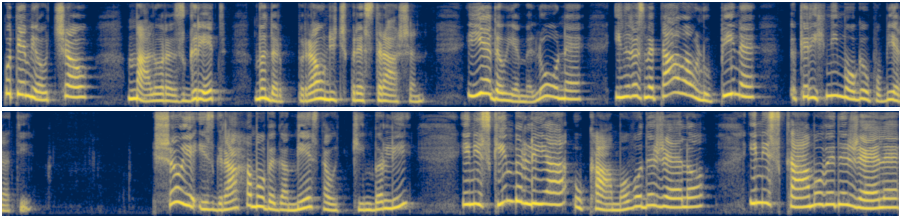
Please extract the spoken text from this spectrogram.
Potem je odšel, malo razgret, vendar prav nič prestrašen. Jedel je melone in razmetaval lupine, ker jih ni mogel pobirati. Šel je iz Grahamovega mesta v Kimberley in iz Kimberleyja v Kamovo deželo, in iz Kamove dežele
